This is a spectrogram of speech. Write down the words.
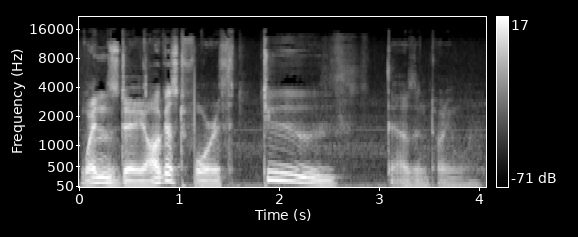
Wednesday, August 4th, 2021.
